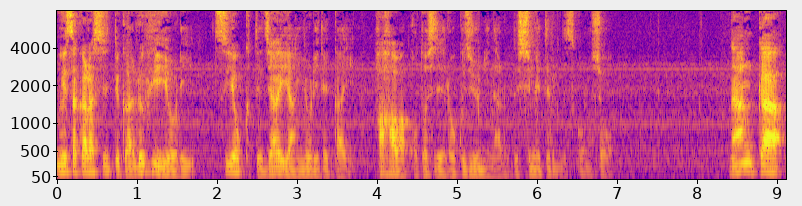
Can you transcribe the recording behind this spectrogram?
上坂らしいっていうかルフィより強くてジャイアンよりでかい母は今年で60になるで締めてるんですこの章。なんか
